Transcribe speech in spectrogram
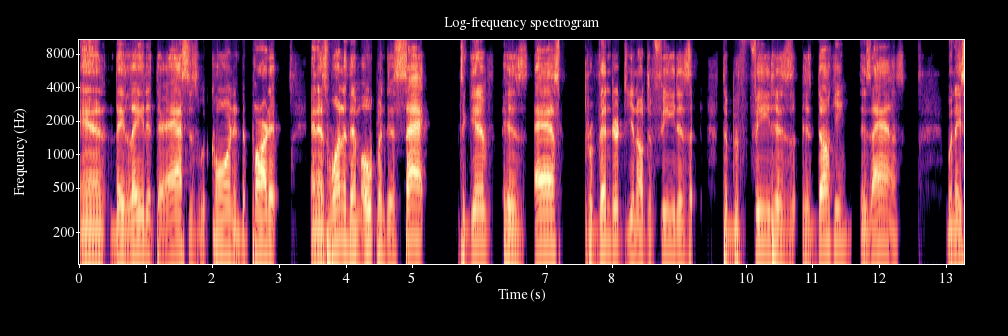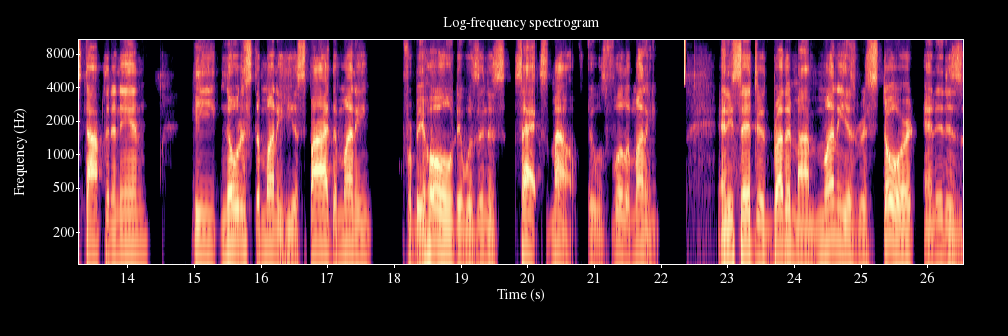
and they laid at their asses with corn and departed. And as one of them opened his sack to give his ass provender, you know, to feed his to feed his his donkey, his ass, when they stopped at an inn, he noticed the money. He espied the money, for behold, it was in his sack's mouth. It was full of money. And he said to his brother, My money is restored, and it is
